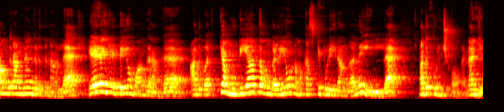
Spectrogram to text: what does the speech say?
வாங்குறாங்கங்கிறதுனால ஏழைகள்கிட்டையும் வாங்குறாங்க. அது வைக்க முடியாதவங்களையும் நம்ம கஷ்டி புளிகிறாங்கன்னு இல்லை. அது புரிஞ்சுக்கோங்க நன்றி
